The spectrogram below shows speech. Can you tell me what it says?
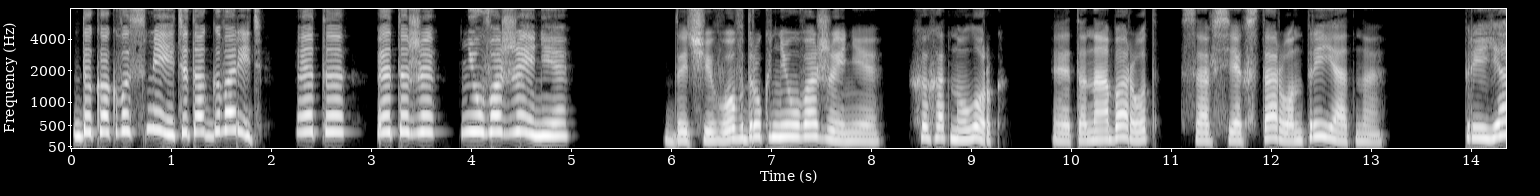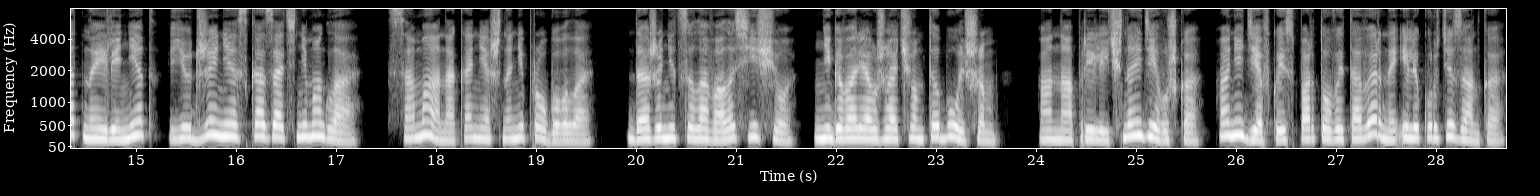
«Да как вы смеете так говорить? Это... это же неуважение!» «Да чего вдруг неуважение?» — хохотнул орк. «Это наоборот, со всех сторон приятно. Приятно или нет, Юджиния сказать не могла. Сама она, конечно, не пробовала. Даже не целовалась еще, не говоря уже о чем-то большем. Она приличная девушка, а не девка из портовой таверны или куртизанка.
